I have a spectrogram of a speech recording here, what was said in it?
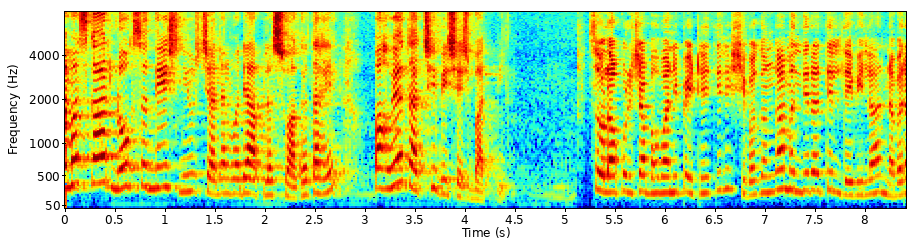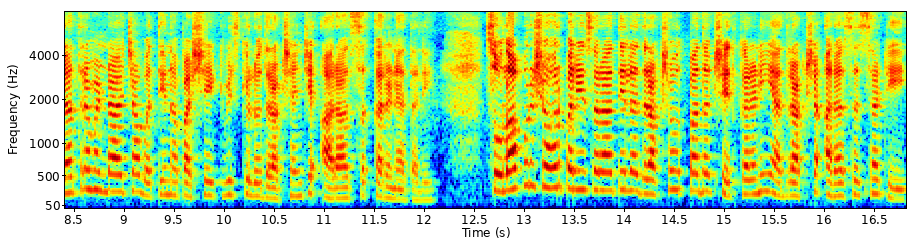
नमस्कार लोकसंदेश न्यूज चॅनलमध्ये आपलं स्वागत आहे. पाहूयात आजची विशेष बातमी. सोलापूरच्या भवानी पेठेतील शिवगंगा मंदिरातील देवीला नवरात्र मंडळाच्या वतीनं पाचशे एकवीस किलो द्राक्षांची आरास करण्यात आली. सोलापूर शहर परिसरातील द्राक्ष उत्पादक शेतकऱ्यांनी या द्राक्ष आरासासाठी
